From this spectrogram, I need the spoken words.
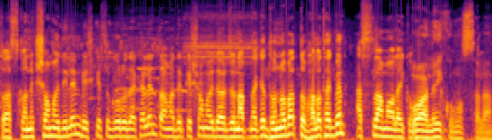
তো আজকে অনেক সময় দিলেন বেশ কিছু গরু দেখালেন তো আমাদেরকে সময় দেওয়ার জন্য আপনাকে ধন্যবাদ। তো ভালো থাকবেন। আসসালামু আলাইকুম। ওয়ালাইকুম আসসালাম।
